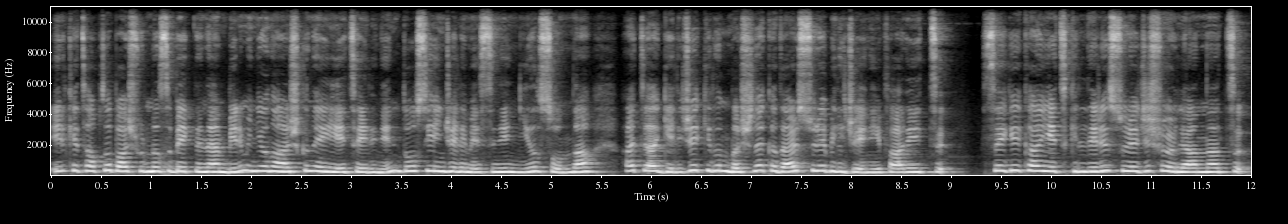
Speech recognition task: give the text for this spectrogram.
ilk etapta başvurması beklenen 1 milyonu aşkın EYT'linin dosya incelemesinin yıl sonuna hatta gelecek yılın başına kadar sürebileceğini ifade etti. SGK yetkilileri süreci şöyle anlattı.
